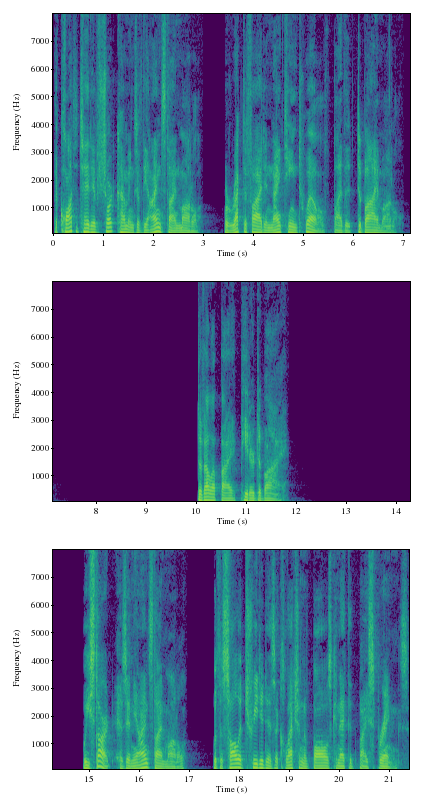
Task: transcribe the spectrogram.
The quantitative shortcomings of the Einstein model were rectified in 1912 by the Debye model. Developed by Peter Debye. We start, as in the Einstein model, with the solid treated as a collection of balls connected by springs.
